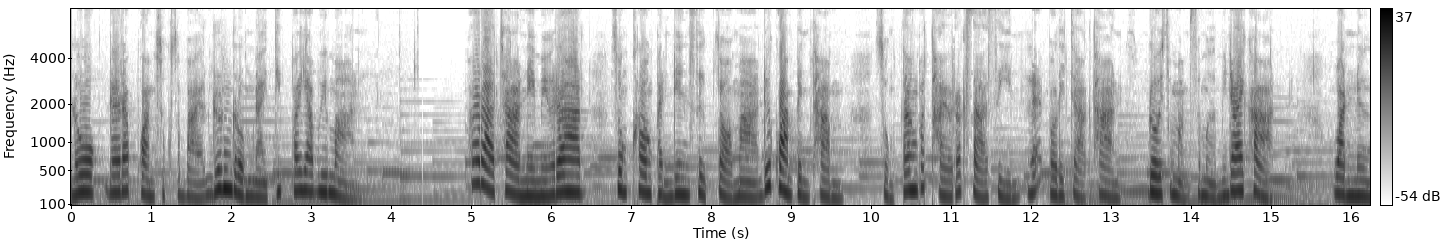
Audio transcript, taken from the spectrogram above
โลกได้รับความสุขสบายรื่นรมในทิพยวิมานพระราชาเนเมราชทรงครองแผ่นดินสืบต่อมาด้วยความเป็นธรรมทรงตั้งพระทัยรักษาศีลและบริจาคทาน โดยสม่ำเสมอไม่ได้ขาด วันหนึ่ง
